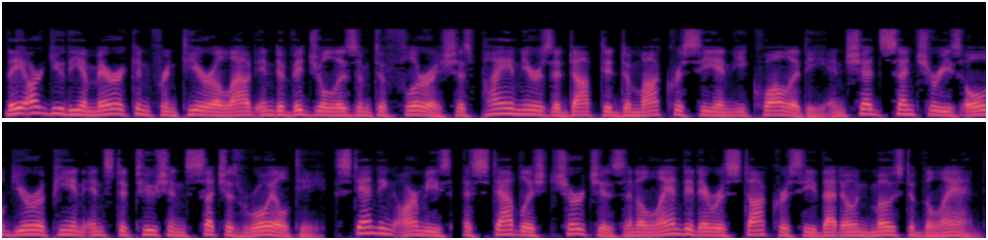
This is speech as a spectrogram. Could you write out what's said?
They argue the American frontier allowed individualism to flourish as pioneers adopted democracy and equality and shed centuries-old European institutions such as royalty, standing armies, established churches and a landed aristocracy that owned most of the land.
